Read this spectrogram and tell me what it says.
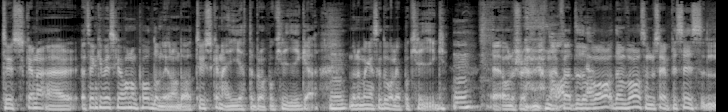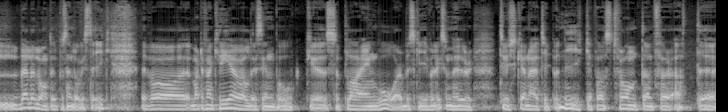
tyskarna är, jag tänker vi ska ha någon podd om det någon dag, tyskarna är jättebra på att kriga. Mm. Men de är ganska dåliga på krig. Mm. Eh, om du förstår vad jag menar. För att de, ja. var, de var som du säger precis väldigt långt ut på sin logistik. Det var Martin van Kreveld i sin bok eh, Supplying War beskriver liksom hur tyskarna är typ unika på östfronten för att eh,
